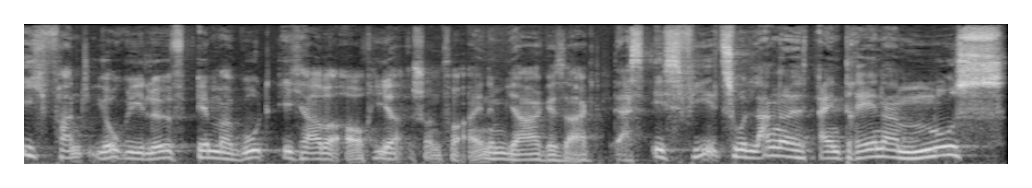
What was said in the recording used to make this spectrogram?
ich fand Jogi Löw immer gut. Ich habe auch hier schon vor einem Jahr gesagt, das ist viel zu lange. Ein Trainer muss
